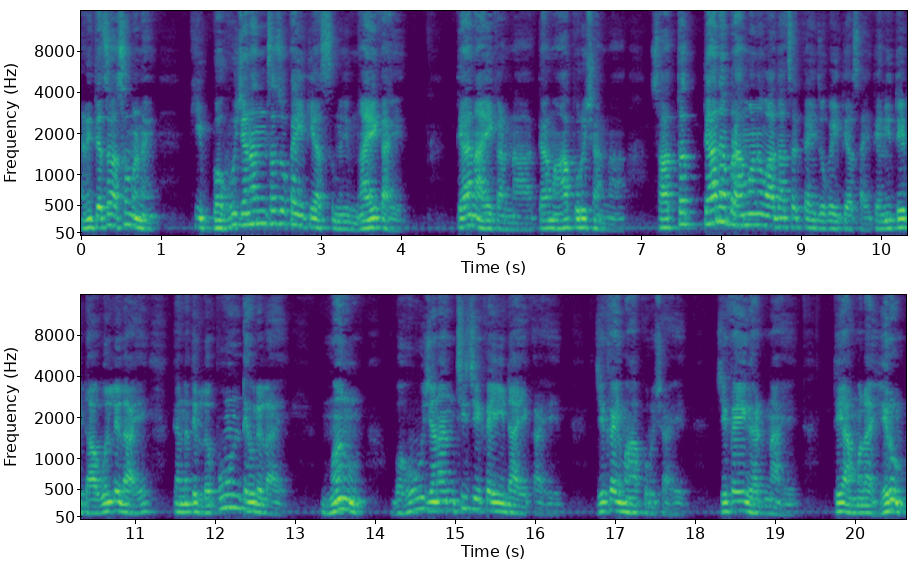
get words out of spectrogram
आणि त्याचं असं म्हणणं आहे की बहुजनांचा जो काही इतिहास म्हणजे नायक आहे त्या नायकांना त्या महापुरुषांना सातत्यानं ब्राह्मणवादाचा काही जो काही इतिहास आहे त्यांनी ते डावललेलं आहे त्यांना ते लपवून ठेवलेलं आहे. म्हणून बहुजनांची जे काही नायक आहेत जे काही महापुरुष आहेत जे काही घटना आहेत ते आम्हाला हेरून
